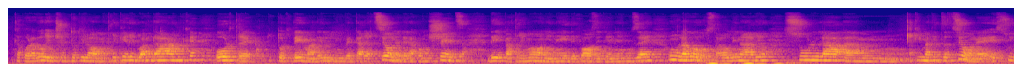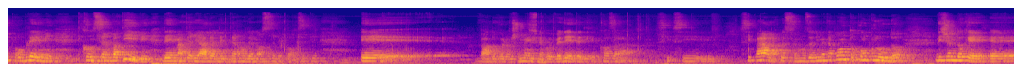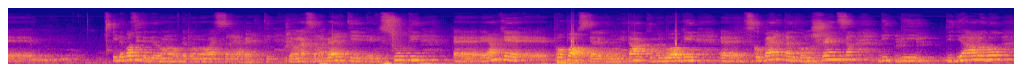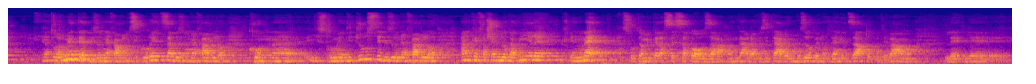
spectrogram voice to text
capolavori in 100 km, che riguarda anche, oltre a tutto il tema dell'inventariazione, della conoscenza dei patrimoni nei depositi e nei musei, un lavoro straordinario sulla um, climatizzazione e sui problemi conservativi dei materiali all'interno dei nostri depositi. E vado velocemente, sì. voi vedete di che cosa si, si, si, parla, questo è il Museo di Metaponto, concludo dicendo che eh, i depositi devono, devono, essere aperti, devono essere aperti e vissuti eh, e anche eh, proposti alle comunità come luoghi eh, di scoperta, di conoscenza, di, di, di dialogo. Naturalmente bisogna farlo in sicurezza, bisogna farlo con eh, gli strumenti giusti, bisogna farlo anche facendo capire che non è assolutamente la stessa cosa andare a visitare un museo ben organizzato, vedevamo le, le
